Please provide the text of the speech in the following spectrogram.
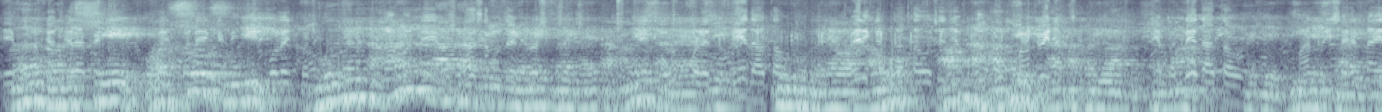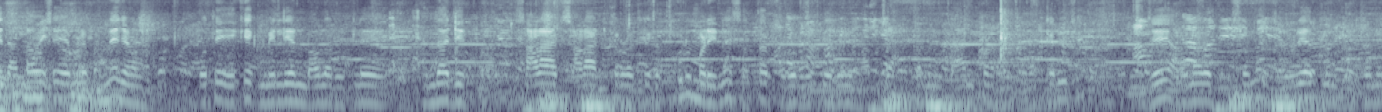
એ ફિઝિયોથેરાપી કોલેજ બને કે બીજી કોલેજ બને. એના માટે શાળા સરોદય ટ્રસ્ટ છે. જે જરૂર પડે બે દાતાઓ અમેરિકન દાતાઓ છે જે માંડવીના છે. એ બંને દાતાઓ માંડવી શહેરના એ દાતાઓ છે એમણે બંને જણાવ્યું પોતે એક એક મિલિયન ડોલર એટલે અંદાજિત સાડા આઠ સાડા આઠ કરોડ એટલે કે કુલ મળીને સત્તર કરોડ રૂપિયાની જેવી માત્ર દાન પણ કર્યું છે. જે આવનારા દિવસોમાં જરૂરિયાતમંદ લોકોને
